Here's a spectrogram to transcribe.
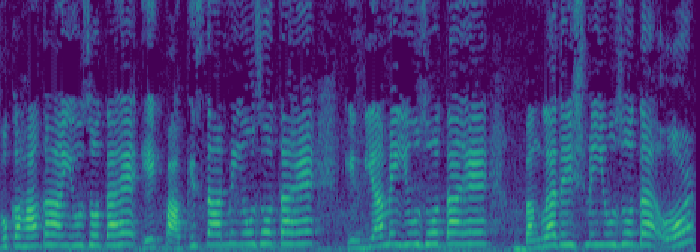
वो कहाँ कहाँ यूज़ होता है? एक पाकिस्तान में यूज़ होता है, इंडिया में यूज़ होता है, बांग्लादेश में यूज़ होता है और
